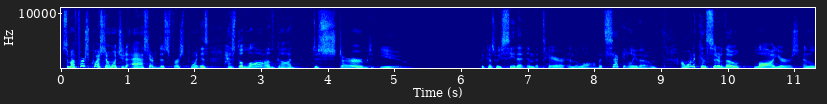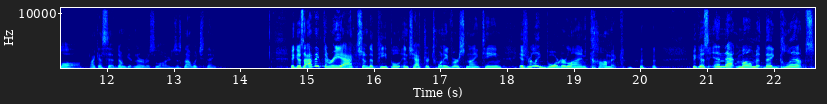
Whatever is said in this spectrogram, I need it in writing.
So, my first question I want you to ask after this first point is Has the law of God disturbed you? Because we see that in the terror and the law. But secondly, though, I want to consider, though, lawyers and law. Like I said, don't get nervous, lawyers. It's not what you think. Because I think the reaction to people in chapter 20, verse 19, is really borderline comic. because in that moment, they glimpse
